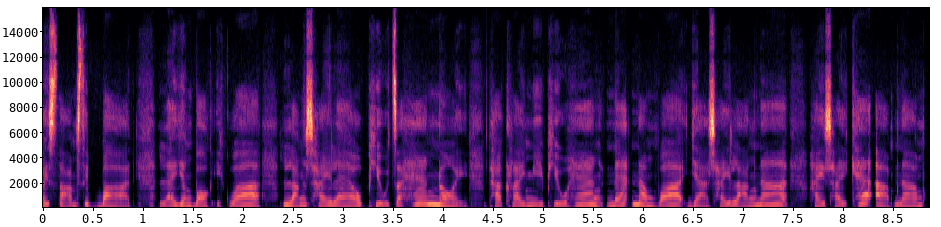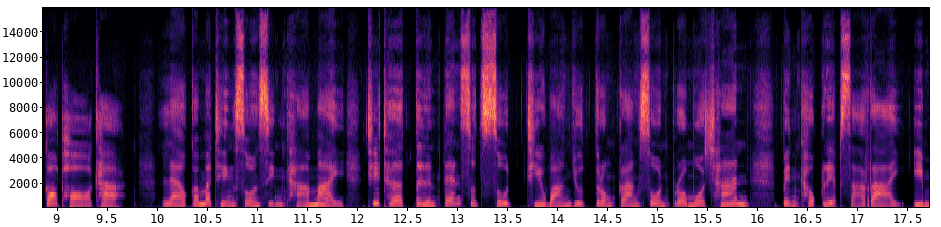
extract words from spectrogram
230 บาท และยังบอกอีกว่า หลังใช้แล้วผิวจะแห้งหน่อย ถ้าใครมีผิวแห้ง แนะนำว่าอย่าใช้ล้างหน้า ให้ใช้แค่อาบน้ำก็พอค่ะ แล้วก็มาถึงโซนสินค้าใหม่ ที่เธอตื่นเต้นสุดๆ ที่วางอยู่ตรงกลางโซนโปรโมชั่น เป็นข้าวเกรียบสาหร่าย อิ่ม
